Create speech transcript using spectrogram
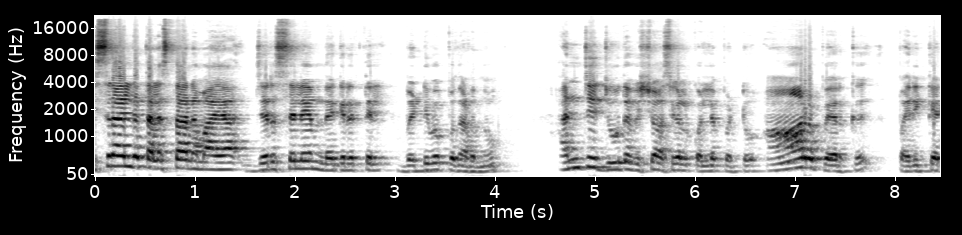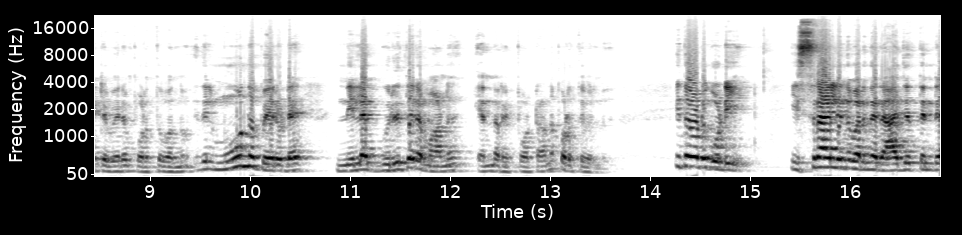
ഇസ്രായേലിന്റെ തലസ്ഥാനമായ ജെറുസലേം നഗരത്തിൽ വെടിവെപ്പ് നടന്നു. അഞ്ച് ജൂത വിശ്വാസികൾ കൊല്ലപ്പെട്ടു. ആറ് പേർക്ക് പരിക്കേറ്റ വിവരം പുറത്തു വന്നു. ഇതിൽ മൂന്ന് പേരുടെ നില ഗുരുതരമാണ് എന്ന റിപ്പോർട്ടാണ് പുറത്തു വരുന്നത്. ഇതോടുകൂടി ഇസ്രായേൽ എന്ന് പറയുന്ന രാജ്യത്തിന്റെ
